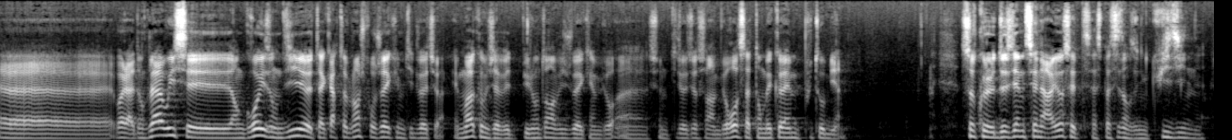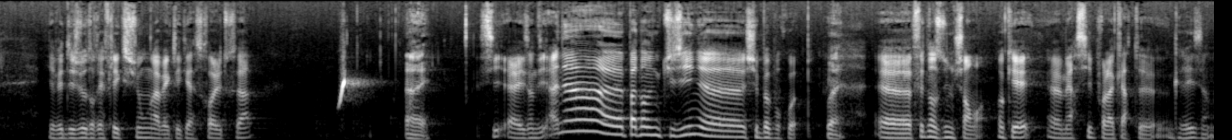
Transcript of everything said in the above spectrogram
Euh, voilà, donc là, oui, c'est en gros, ils ont dit euh, ta carte blanche pour jouer avec une petite voiture. Et moi, comme j'avais depuis longtemps envie de jouer avec un bureau, sur une petite voiture sur un bureau, ça tombait quand même plutôt bien. Sauf que le deuxième scénario, ça se passait dans une cuisine. Il y avait des jeux de réflexion avec les casseroles et tout ça. Ah ouais. Si, euh, ils ont dit ah non, euh, pas dans une cuisine, je sais pas pourquoi. Ouais. Euh, faites dans une chambre. Ok, euh, merci pour la carte grise. hein.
